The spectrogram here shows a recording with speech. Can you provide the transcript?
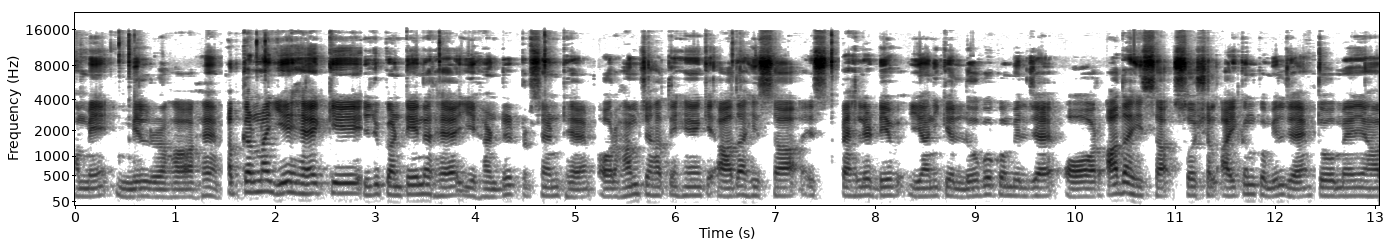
हमें मिल रहा है। अब करना ये है कि ये जो कंटेनर है, ये हंड्रेड परसेंट है और हम चाहते हैं कि आधा हिस्सा इस पहले डिव यानी कि लोगों को मिल जाए और आधा हिस्सा सोशल आइकन को मिल जाए। तो मैं यहाँ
